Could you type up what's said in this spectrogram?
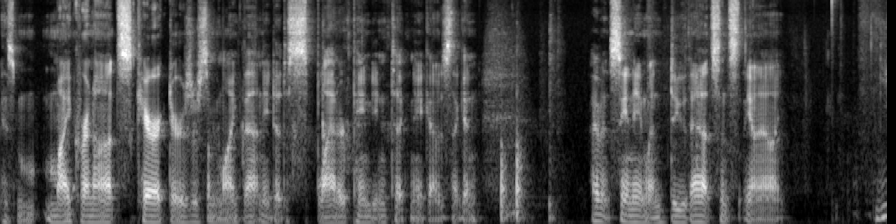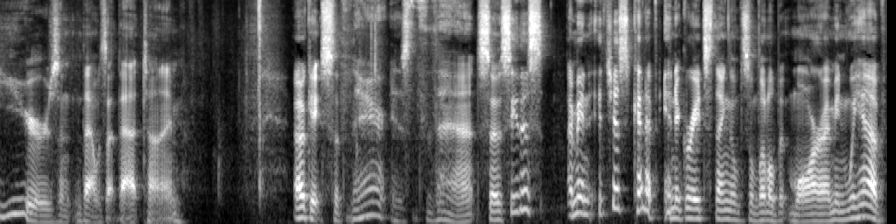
his Micronauts characters or something like that, and he did a splatter painting technique. I was thinking, I haven't seen anyone do that since you know like years, and that was at that time. Okay, so there is that. So see this. I mean, it just kind of integrates things a little bit more. I mean, we have,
